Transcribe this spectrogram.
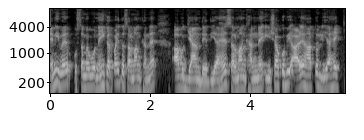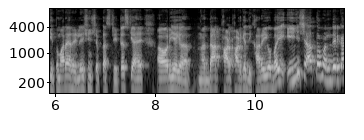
एनी वे उस समय वो नहीं कर पाई तो सलमान खान ने अब ज्ञान दे दिया है। सलमान खान ने ईशा को भी आड़े हाथ तो लिया है कि तुम्हारा रिलेशनशिप का स्टेटस क्या है और ये दांत फाड़ फाड़ के दिखा रही हो। भाई ईशा तो मंदिर का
